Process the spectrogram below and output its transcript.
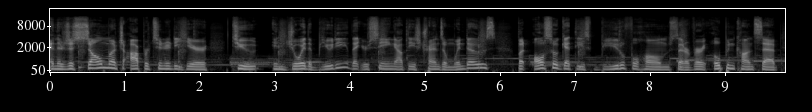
And there's just so much opportunity here to enjoy the beauty that you're seeing out these transom windows, but also get these beautiful homes that are very open concept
